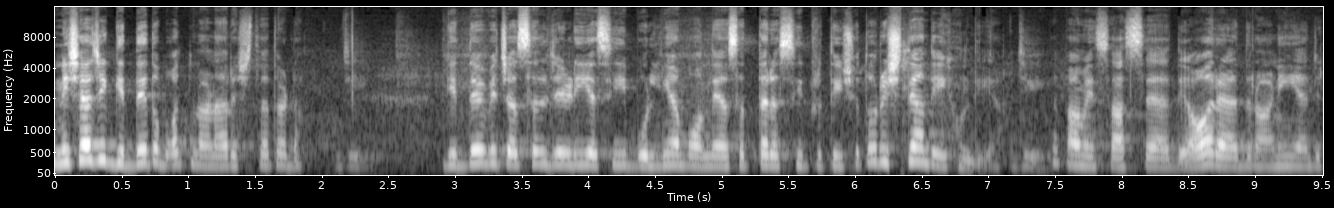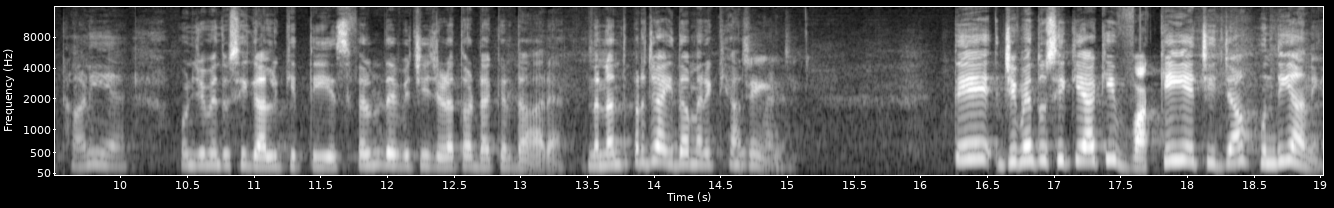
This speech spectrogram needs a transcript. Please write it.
ਨਿਸ਼ਾ ਜੀ ਗਿੱਧੇ ਤੋਂ ਬਹੁਤ ਪੁਰਾਣਾ ਰਿਸ਼ਤਾ ਤੁਹਾਡਾ। ਜੀ। ਗਿੱਧੇ ਵਿੱਚ ਅਸਲ ਜਿਹੜੀ ਅਸੀਂ ਬੋਲੀਆਂ ਪਾਉਂਦੇ ਆ 70 80% ਉਹ ਰਿਸ਼ਤਿਆਂ ਦੇ ਹੀ ਹੁੰਦੀ ਆ। ਜੀ। ਭਾਵੇਂ ਸੱਸ ਹੈ ਦਿਓਰ ਹੈ ਦਰਾਣੀ ਹੈ ਜਠਾਣੀ ਹੈ ਹੁਣ ਜਿਵੇਂ ਤੁਸੀਂ ਗੱਲ ਕੀਤੀ ਇਸ ਫਿਲਮ ਦੇ ਵਿੱਚ ਹੀ ਜਿਹੜਾ ਤੁਹਾਡਾ ਕਿਰਦਾਰ ਹੈ ਨਨੰਦ ਭਰਜਾਈ ਦਾ ਮੇਰੇ ਖਿਆਲ ਜੀ। ਤੇ ਜਿਵੇਂ ਤੁਸੀਂ ਕਿਹਾ ਕਿ ਵਾਕਈ ਇਹ ਚੀਜ਼ਾਂ ਹੁੰਦੀਆਂ ਨੇ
